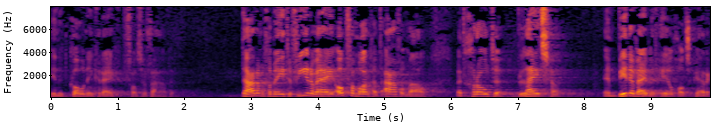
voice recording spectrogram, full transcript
in het koninkrijk van zijn Vader. Daarom gemeente vieren wij ook vanmorgen het avondmaal met grote blijdschap. En bidden wij met heel Gods kerk,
